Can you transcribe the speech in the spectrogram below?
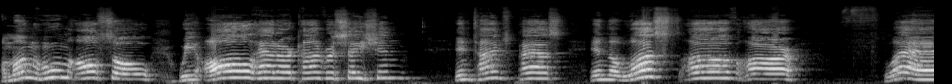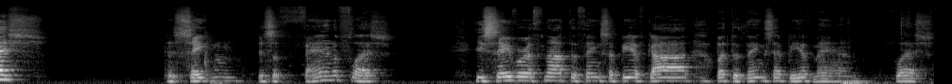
Among whom also we all had our conversation in times past in the lust of our flesh. Because Satan is a fan of flesh. He savoreth not the things that be of God, but the things that be of man, flesh.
